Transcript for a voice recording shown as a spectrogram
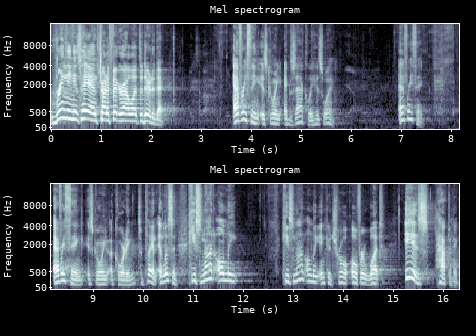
wringing his hands trying to figure out what to do today. Everything is going exactly his way. Everything. Everything is going according to plan. And listen, he's not only he's not only in control over what is happening.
